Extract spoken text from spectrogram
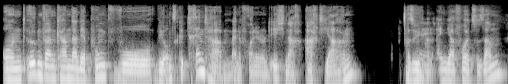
Und irgendwann kam dann der Punkt, wo wir uns getrennt haben, meine Freundin und ich, nach acht Jahren. Also okay. wir waren ein Jahr vorher zusammen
